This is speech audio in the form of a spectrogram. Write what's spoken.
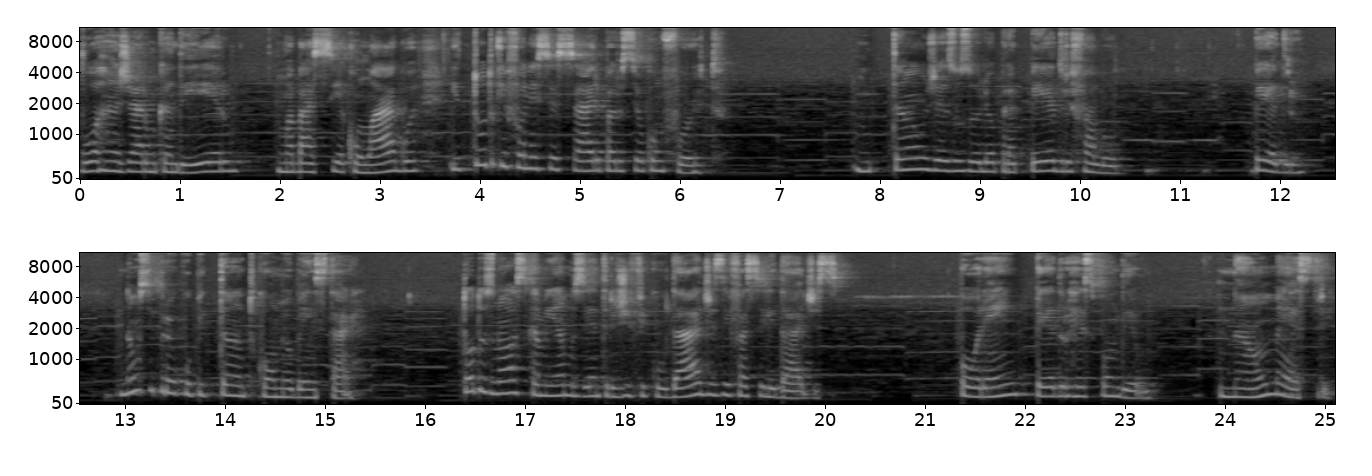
Vou arranjar um candeeiro, uma bacia com água e tudo que for necessário para o seu conforto. Então Jesus olhou para Pedro e falou: Pedro, não se preocupe tanto com o meu bem-estar. Todos nós caminhamos entre dificuldades e facilidades. Porém, Pedro respondeu: Não, mestre,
